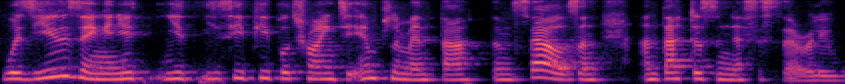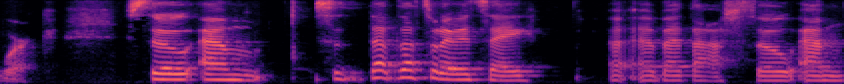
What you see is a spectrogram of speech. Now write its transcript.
was using, and you you, you see people trying to implement that themselves, and and that doesn't necessarily work. So, um, so that that's what I would say uh, about that. So, um,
